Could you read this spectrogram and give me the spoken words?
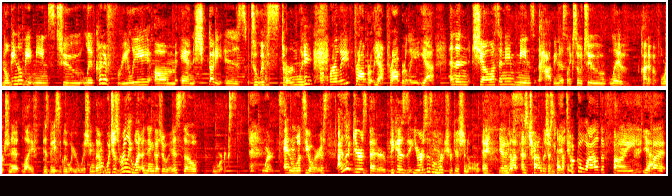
のびのび means to live kind of freely um and しっかり is to live sternly. Properly? Proper, yeah, properly, yeah. And then 幸せに means happiness, like so to live kind of a fortunate life is basically what you're wishing them, which is really what a nengajo is, so works. Works. And what's yours? I like yours better because yours is more traditional and Yes. not as childish as mine. It took a while to find, Yeah. but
